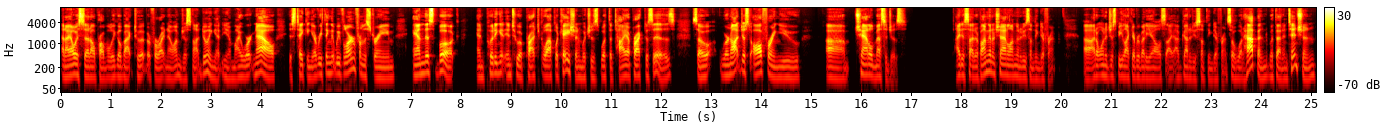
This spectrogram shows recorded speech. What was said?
And I always said I'll probably go back to it, but for right now, I'm just not doing it. You know, my work now is taking everything that we've learned from the stream and this book and putting it into a practical application, which is what the Taya practice is. So we're not just offering you uh, channeled messages. I decided if I'm going to channel, I'm going to do something different. Uh, I don't want to just be like everybody else. I, have got to do something different. So what happened with that intention,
